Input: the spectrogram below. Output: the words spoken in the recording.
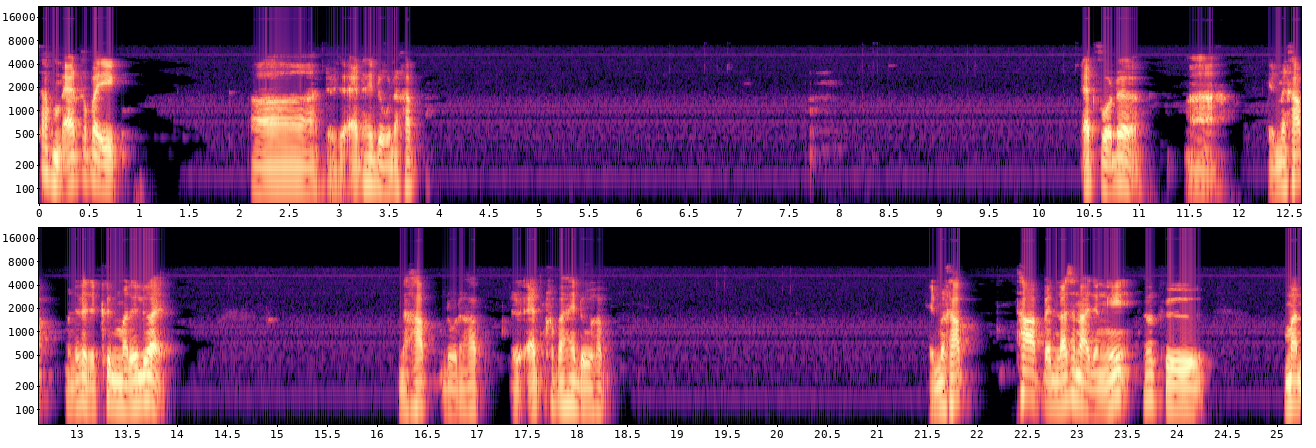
ถ้าผมแอดเข้าไปอีกอ่าเดี๋ยวจะแอดให้ดูนะครับ add folder อ่าเห็นไหมครับ มันก็จะขึ้นมาเรื่อยๆนะครับ ดูนะครับ เดี๋ยวแอดเข้าไปให้ดูครับ เห็นไหมครับ ถ้าเป็นลักษณะอย่างนี้ก็คือมัน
